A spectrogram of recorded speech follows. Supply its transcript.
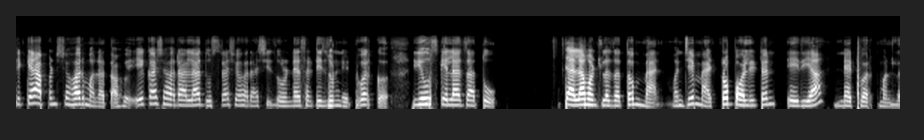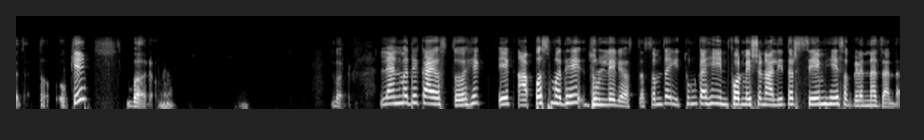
ठीक आहे आपण शहर म्हणत आहोत. एका शहराला दुसऱ्या शहराशी जोडण्यासाठी जो नेटवर्क यूज केला जातो त्याला म्हटलं जातं मॅन म्हणजे मेट्रोपॉलिटन एरिया नेटवर्क म्हणलं जातं ओके बरं. लॅनमध्ये काय असतं हे एक आपसमध्ये जुळलेले असतात. समजा इथून काही इन्फॉर्मेशन आली तर सेम हे सगळ्यांना जाणार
